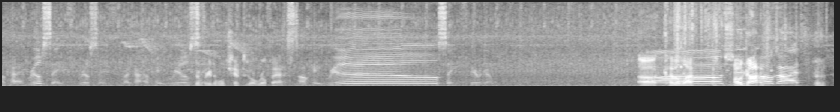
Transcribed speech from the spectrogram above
Okay, real safe, real safe. Okay, okay, real safe. Don't safe. forget to hold shift to go real fast. Okay, real safe. Here we go. Uh, cut a left. Oh, shit. Oh god. Oh god.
